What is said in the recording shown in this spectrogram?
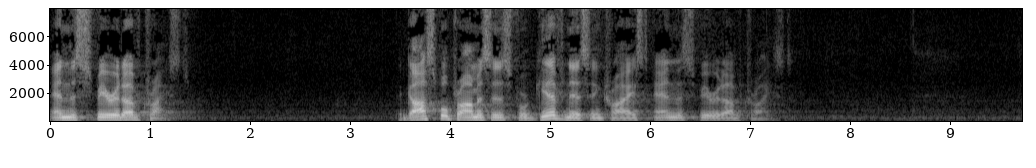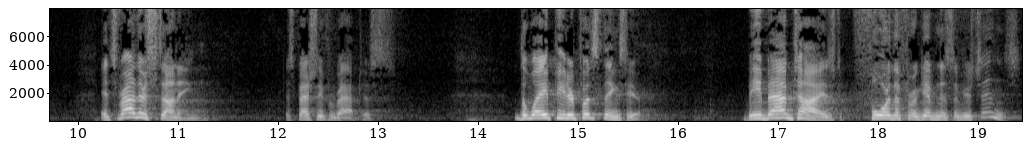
and the Spirit of Christ. The gospel promises forgiveness in Christ and the Spirit of Christ. It's rather stunning, especially for Baptists, the way Peter puts things here. Be baptized for the forgiveness of your sins.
